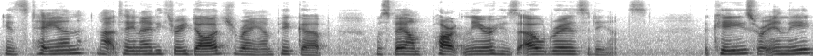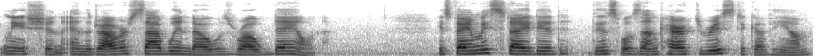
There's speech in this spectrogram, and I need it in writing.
his tan 1983 Dodge Ram pickup was found parked near his old residence. The keys were in the ignition and the driver's side window was rolled down. His family stated this was uncharacteristic of him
